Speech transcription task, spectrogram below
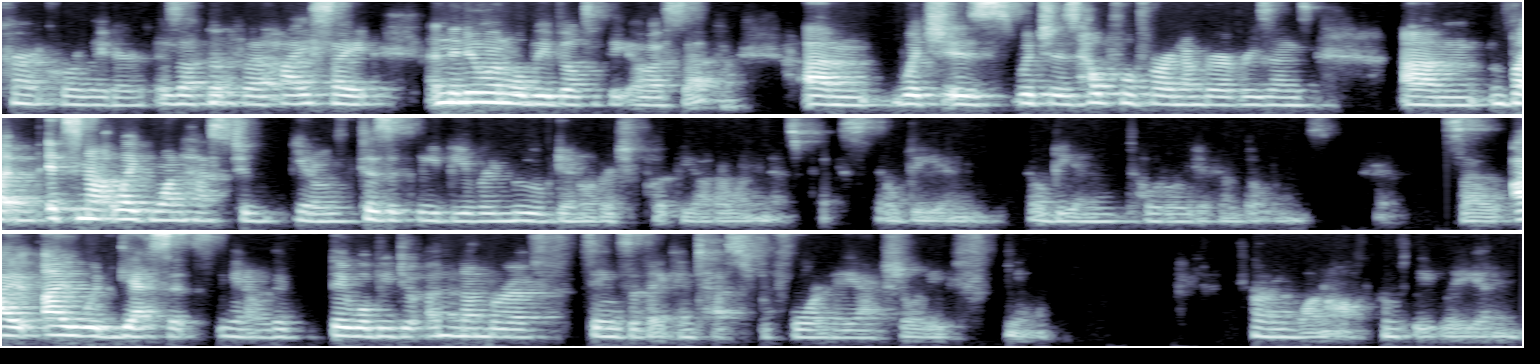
current correlator is up at the high site, and the new one will be built at the OSF, um, which is which is helpful for a number of reasons. Um, but it's not like one has to, you know, physically be removed in order to put the other one in its place. They'll be in, they'll be in totally different buildings. So I, I would guess it's, you know, they, they will be do a number of things that they can test before they actually, you know, turn one off completely and,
